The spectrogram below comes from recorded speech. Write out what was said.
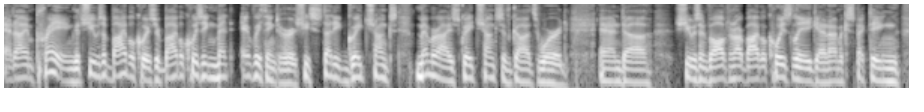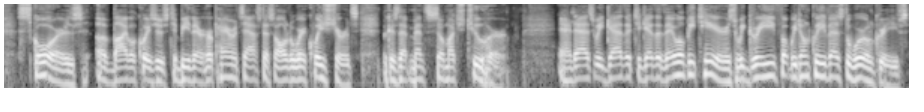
And I am praying that she was a Bible quizzer. Bible quizzing meant everything to her. She studied great chunks, memorized great chunks of God's Word. And uh, she was involved in our Bible Quiz League, and I'm expecting scores of Bible quizzers to be there. Her parents asked us all to wear quiz shirts because that meant so much to her. And as we gather together, there will be tears. We grieve, but we don't grieve as the world grieves.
